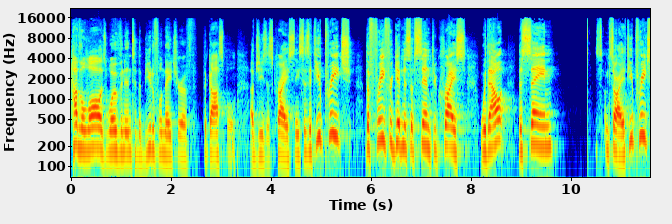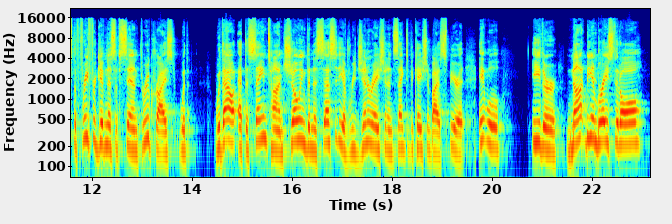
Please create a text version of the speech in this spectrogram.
how the law is woven into the beautiful nature of the gospel of Jesus Christ. And he says, if you preach the free forgiveness of sin through Christ without the same, I'm sorry, if you preach the free forgiveness of sin through Christ with, without at the same time showing the necessity of regeneration and sanctification by a spirit, it will either not be embraced at all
